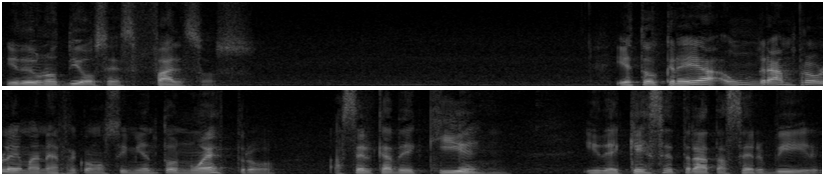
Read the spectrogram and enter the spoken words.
y de unos dioses falsos. Y esto crea un gran problema en el reconocimiento nuestro acerca de quién y de qué se trata servir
